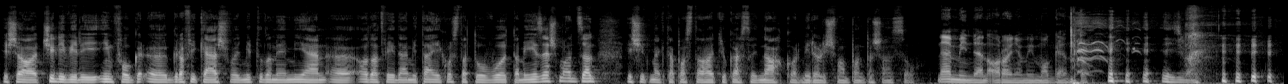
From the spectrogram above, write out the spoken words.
és a Chilivili infografikás, vagy mit tudom én, milyen adatvédelmi tájékoztató volt a mézes madzag, és itt megtapasztalhatjuk azt, hogy na, akkor miről is van pontosan szó. Nem minden aranyami magenta. Így van.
